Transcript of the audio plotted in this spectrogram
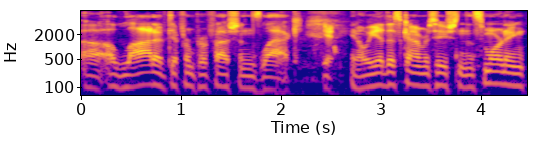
uh, a lot of different professions lack. Yeah. You know, we had this conversation this morning.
